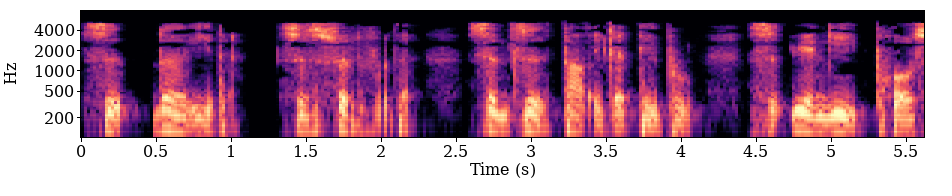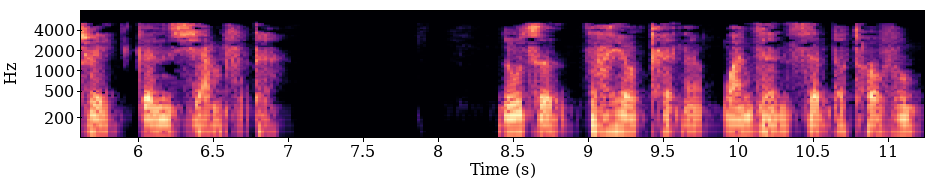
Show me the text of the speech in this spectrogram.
是乐意的，是顺服的，甚至到一个地步是愿意破碎跟降服的。如此才有可能完成神的托付，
